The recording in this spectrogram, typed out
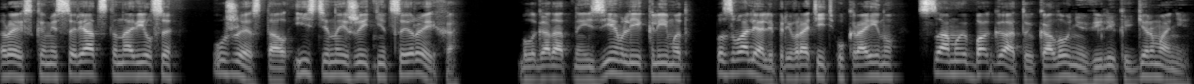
рейхскомиссариат становился, уже стал истинной житницей Рейха. Благодатные земли и климат позволяли превратить Украину в самую богатую колонию Великой Германии.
